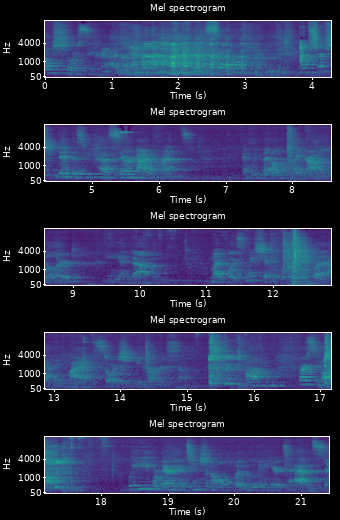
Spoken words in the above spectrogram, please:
Oh, sure, Sarah. So, I'm sure she did this because Sarah and I are friends, and we met on the playground at Willard. And um, my voice may shake a little bit, but I think my story should be heard. So, um, first of all, we were very intentional with moving here to Evanston.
